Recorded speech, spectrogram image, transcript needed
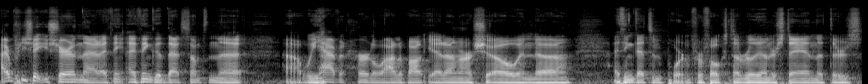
I appreciate you sharing that. I think I think that that's something that uh, we haven't heard a lot about yet on our show, and uh, I think that's important for folks to really understand that there's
